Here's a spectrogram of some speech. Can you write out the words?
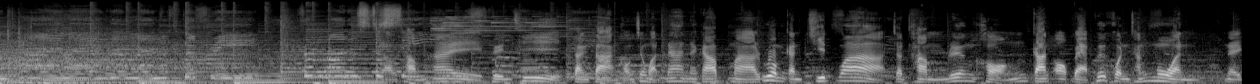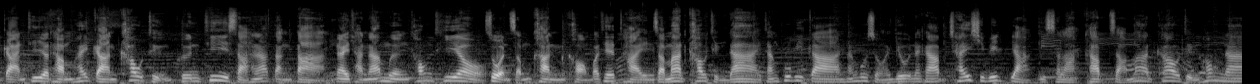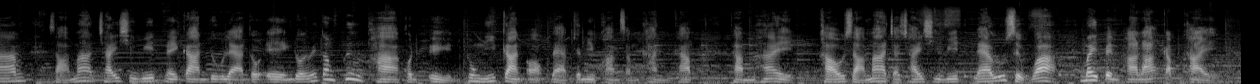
mothers to เราทำให้พื้นที่ต่างๆ ของจังหวัดน่านนะครับ มาร่วมกันคิดว่าจะทำเรื่องของการออกแบบเพื่อคนทั้งมวลในการที่จะทำให้การเข้าถึงพื้นที่สาธารณะต่างๆ ในฐานะเมืองท่องเที่ยว ส่วนสำคัญของประเทศไทยสามารถเข้าถึงได้ ทั้งผู้พิการทั้งผู้สูงอายุนะครับใช้ชีวิตอย่างอิสระครับสามารถเข้าถึงห้องน้ำสามารถใช้ชีวิตในการดูแลตัวเอง โดยไม่ต้องพึ่งพาคนอื่น ตรงนี้การออกแบบจะมีความสำคัญครับ ทำให้เขาสามารถจะใช้ชีวิตแล้วรู้สึกว่าไม่เป็นภาระกับใคร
